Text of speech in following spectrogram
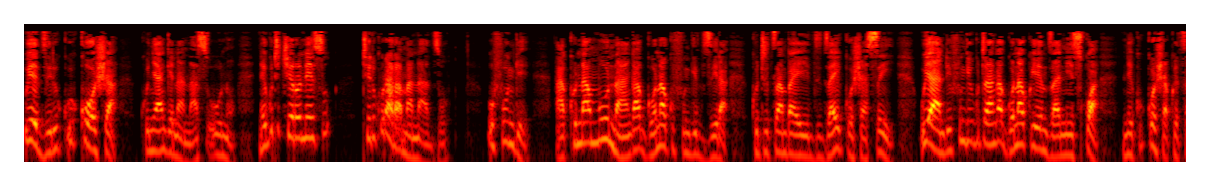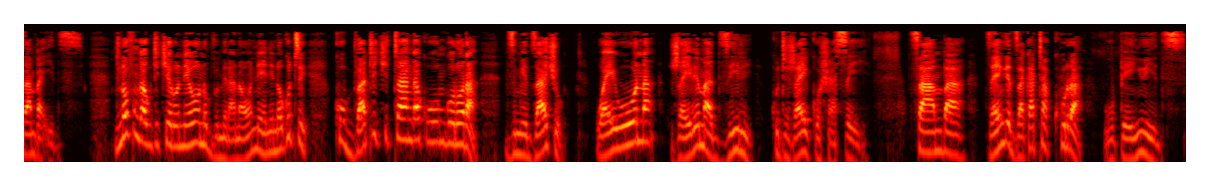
uye dziri kukosha kunyange nanhasi uno. Nekuti chero nesu tiri kurarama nadzo. Ufunge hakuna munhu angagona kufungidzira kuti tsamba idzi dzaikosha sei uye handifungi kuti angagona kuenzaniswa nekukosha kwetsamba idzi. Ndinofunga kuti chero newe unobvumiranawo neni nokuti kubva tichitanga kuongorora dzimwe dzacho waiona zvaive madziri kuti zvaikosha sei. Tsamba dzainge dzakatakura upenyu idzi.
